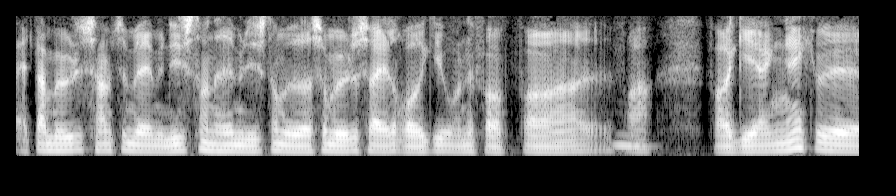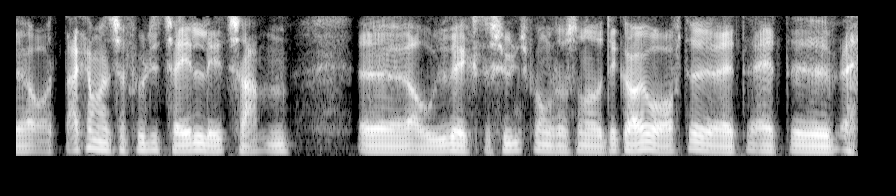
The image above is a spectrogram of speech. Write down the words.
at der mødtes samtidig med, at ministerne havde ministermøder, så mødtes alle rådgiverne fra, fra, øh, fra, fra regeringen, ikke? Øh, og der kan man selvfølgelig tale lidt sammen øh, og udveksle synspunkter og sådan noget. Det gør jo ofte, at, at, øh, at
